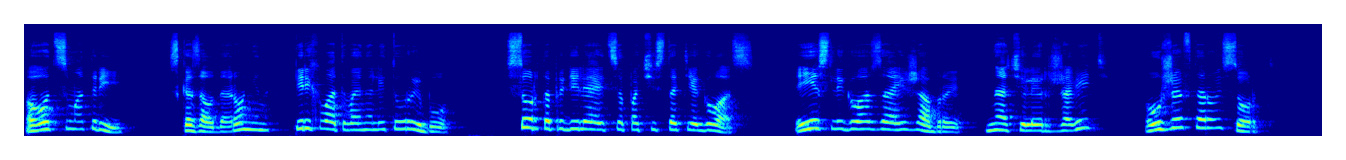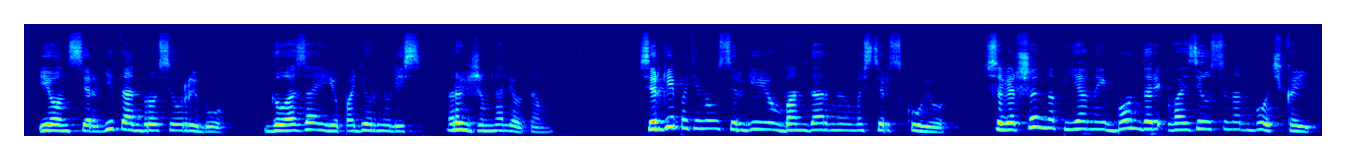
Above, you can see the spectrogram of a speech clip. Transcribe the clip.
«Вот смотри», — сказал Доронин, перехватывая на лету рыбу. «Сорт определяется по чистоте глаз. Если глаза и жабры начали ржаветь, уже второй сорт». И он сердито отбросил рыбу. Глаза ее подернулись рыжим налетом. Сергей потянул Сергею в бандарную мастерскую. Совершенно пьяный бондарь возился над бочкой,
